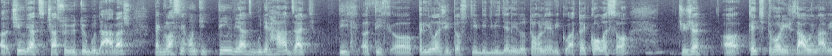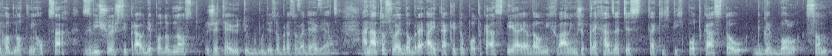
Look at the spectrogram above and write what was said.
e, čím viac času YouTube dávaš, tak vlastne on ti tým viac bude hádzať tých, eh, tých uh, príležitostí byť videný do toho lieviku. A to je koleso. Čiže uh, keď tvoríš zaujímavý, hodnotný obsah, zvyšuješ si pravdepodobnosť, že ťa YouTube bude zobrazovať aj viac. A na to sú aj dobré aj takéto podcasty a ja veľmi chválim, že prechádzate z takých tých podcastov, kde bol som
